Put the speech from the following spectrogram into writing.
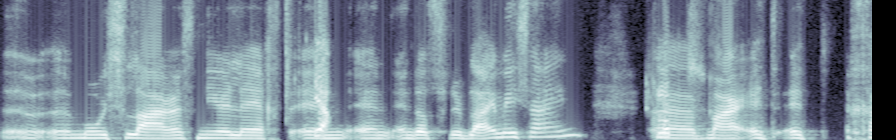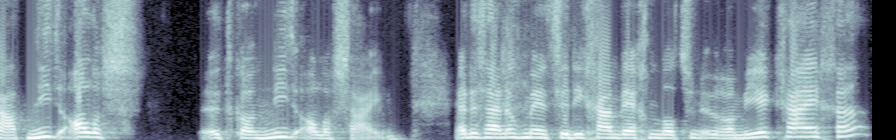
uh, een mooi salaris neerlegt en, ja. en, en dat ze er blij mee zijn. Uh, maar het, het gaat niet alles, het kan niet alles zijn. Ja, er zijn ook mensen die gaan weg omdat ze een euro meer krijgen.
